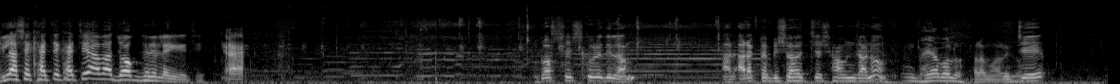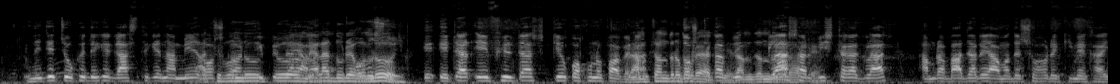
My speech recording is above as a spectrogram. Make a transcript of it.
গ্লাসে খাইতে খাইতে আবার জগ ধরে লেগে গেছে রস শেষ করে দিলাম। আর আরেকটা বিষয় হচ্ছে শাওন জানো? ভাইয়া বলো। যে নিজের চোখে দেখে গাছ থেকে নামিয়ে রস আচ্ছা আলাদা। মেলা দূরে বন্ধু। এটার এই ফিলটা কেউ কখনো পাবে না। দশ টাকা গ্লাস আর বিশ টাকা গ্লাস আমরা বাজারে আমাদের শহরে কিনে খাই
